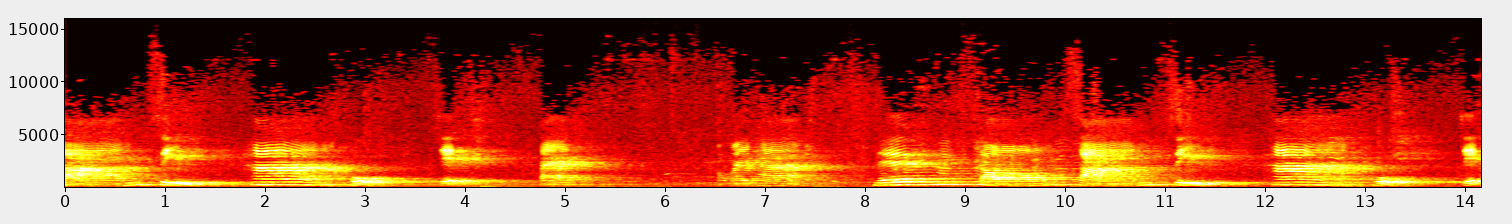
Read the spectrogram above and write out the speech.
สามสี่ห้าหกเจ็ดแปดเอามค่ะหนึ่งสองสามสี่ห้าหกเจ็ด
